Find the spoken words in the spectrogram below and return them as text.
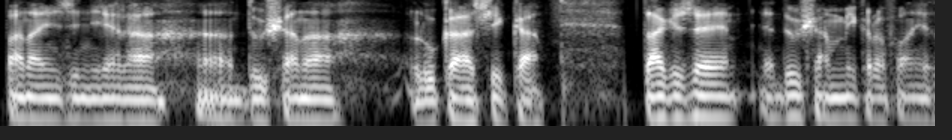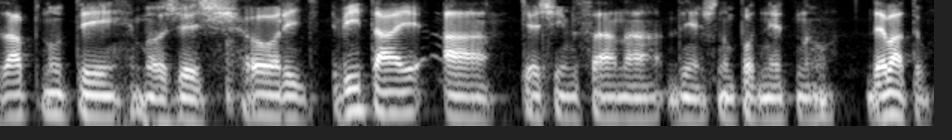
pána inžiniera Dušana Lukášika. Takže Dušan, mikrofón je zapnutý, môžeš hovoriť. Vítaj a teším sa na dnešnú podnetnú debatu.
